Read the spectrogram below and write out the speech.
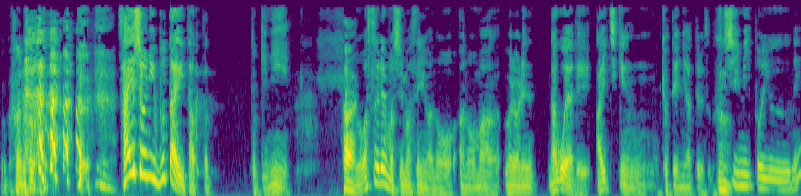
最初に舞台立った時に、はい。忘れもしませんよ。あの、あの、まあ、我々、名古屋で愛知県を拠点にやってるんですけど、うん伏見というね、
